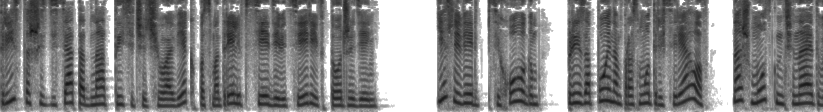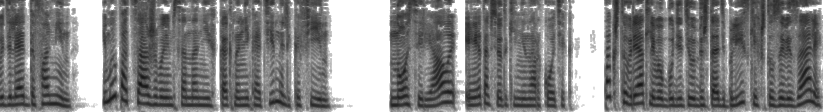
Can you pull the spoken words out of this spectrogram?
361 тысяча человек посмотрели все 9 серий в тот же день. Если верить психологам, при запойном просмотре сериалов наш мозг начинает выделять дофамин, и мы подсаживаемся на них, как на никотин или кофеин. Но сериалы — это все-таки не наркотик. Так что вряд ли вы будете убеждать близких, что завязали,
